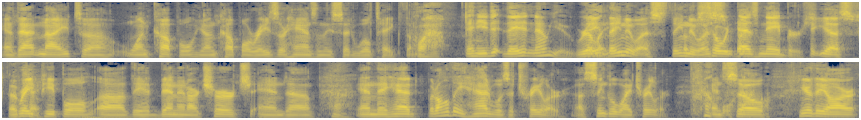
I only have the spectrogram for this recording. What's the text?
And that night, uh, one couple, young couple, raised their hands and they said, "We'll take them." Wow. And you did, they didn't know you, really? They, they knew us. They knew us. So as neighbors. Yes, Okay. great people. Uh, they had been in our church, and uh, and they had, but all they had was a trailer, a single wide trailer. And so here they are,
